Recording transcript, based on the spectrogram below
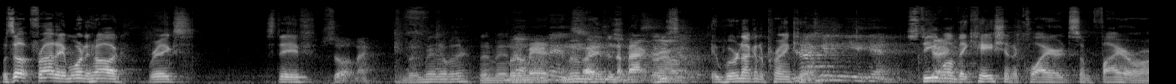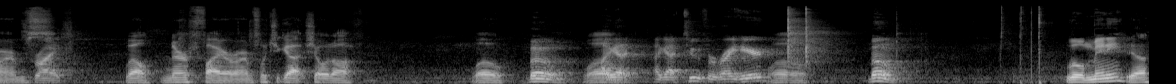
What's up, Friday morning hog? Riggs, Steve, What's up, man? Moonman over there. Moonman. Moon Man, Moon Man's in the background. We're not going to prank You're not getting me again. Steve Okay. on vacation acquired some firearms. That's right. Well, Nerf firearms. What you got? Show it off. Whoa, Boom. Whoa. I got I got two for right here. whoa, Boom. Little mini. yeah,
